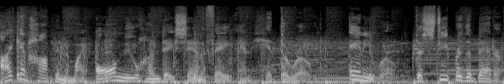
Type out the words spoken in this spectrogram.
I can hop into my all new Hyundai Santa Fe and hit the road. Any road. The steeper, the better.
